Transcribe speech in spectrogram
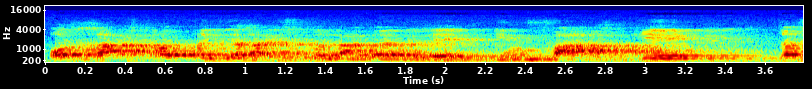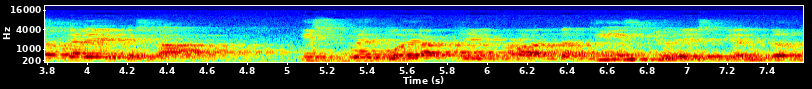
اور خاص طور پر یہاں اس کو لانا جو ہے انفاق کے تذکرے کے ساتھ، اس میں گویا کہ بڑا لطیف جو ہے اس کے اندر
